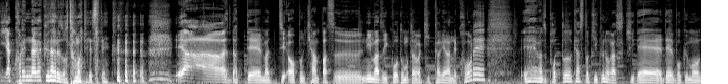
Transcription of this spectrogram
いや、これ長くなるぞと思ってですね。いやー、だって、まあ、J オープンキャンパスにまず行こうと思ったのがきっかけなんで、これ、えー、まず、ポッドキャスト聞くのが好きで、で、僕も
